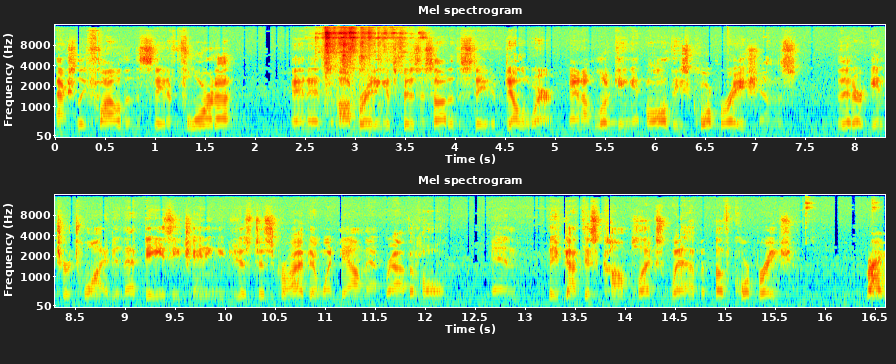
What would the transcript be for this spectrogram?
actually filed in the state of Florida and it's operating its business out of the state of Delaware. And I'm looking at all these corporations that are intertwined in that daisy chaining you just described. I went down that rabbit hole, and they've got this complex web of corporations. Right,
